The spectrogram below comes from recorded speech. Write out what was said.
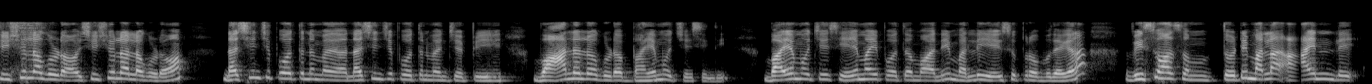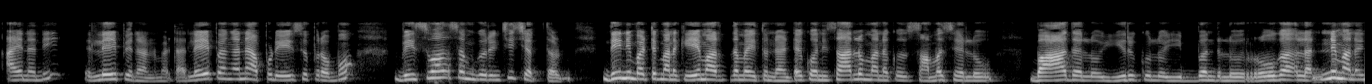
శిష్యుల కూడా శిష్యులలో కూడా నశించిపోతున్న నశించిపోతున్నామని చెప్పి వాళ్ళలో కూడా భయం వచ్చేసింది. భయం వచ్చేసి ఏమైపోతామో అని మళ్ళీ యేసు ప్రభు దగ్గర విశ్వాసం తోటి మళ్ళీ ఆయన ఆయనని లేపినమాట లేపంగానే అప్పుడు యేసు ప్రభు విశ్వాసం గురించి చెప్తాడు. దీన్ని బట్టి మనకి ఏం అర్థమవుతుందంటే కొన్నిసార్లు మనకు సమస్యలు బాధలు ఇరుకులు ఇబ్బందులు రోగాలన్నీ మనం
